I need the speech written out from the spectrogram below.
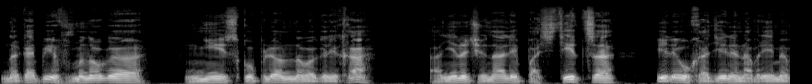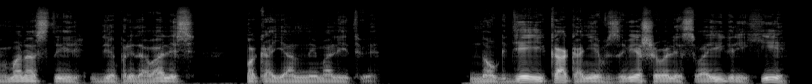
Накопив много неискупленного греха, они начинали поститься или уходили на время в монастырь, где предавались покаянной молитве. Но где и как они взвешивали свои грехи,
